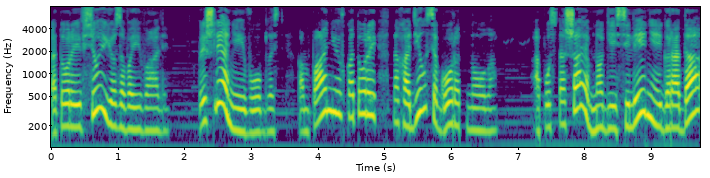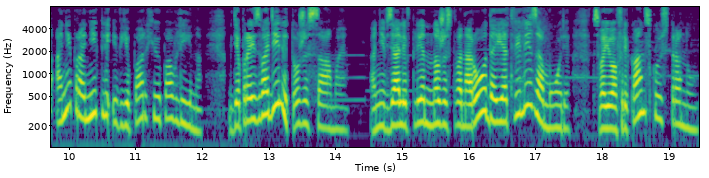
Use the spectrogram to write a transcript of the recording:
которые всю ее завоевали. Пришли они и в область, компанию, в которой находился город Нола. Опустошая многие селения и города, они проникли и в епархию Павлина, где производили то же самое – они взяли в плен множество народа и отвели за море, в свою африканскую страну.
